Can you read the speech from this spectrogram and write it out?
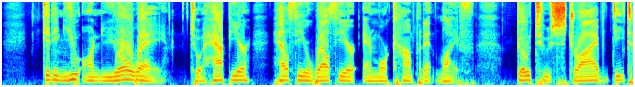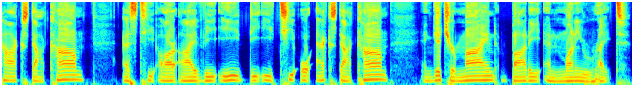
getting you on your way to a happier, healthier, wealthier, and more confident life. Go to strivedetox.com, S T R I V E D E T O X.com, and get your mind, body, and money right.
